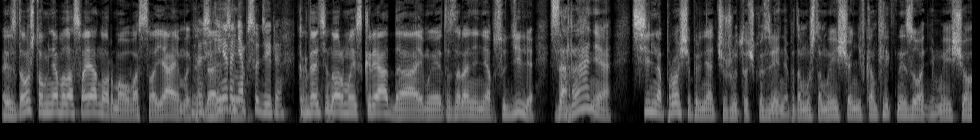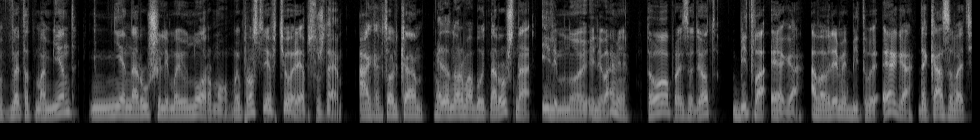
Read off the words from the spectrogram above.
А из-за того, что у меня была своя норма, у вас своя, и мы когда... И эти, это не обсудили. Когда эти нормы искрят, да, и мы это заранее не обсудили, заранее сильно проще принять чужую точку зрения, потому что мы еще не в конфликтной зоне, мы еще в этот момент не нарушили мою норму, мы просто ее в теории обсуждаем. А как только эта норма будет нарушена или мною, или вами, то произойдет битва эго. А во время битвы эго доказывать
